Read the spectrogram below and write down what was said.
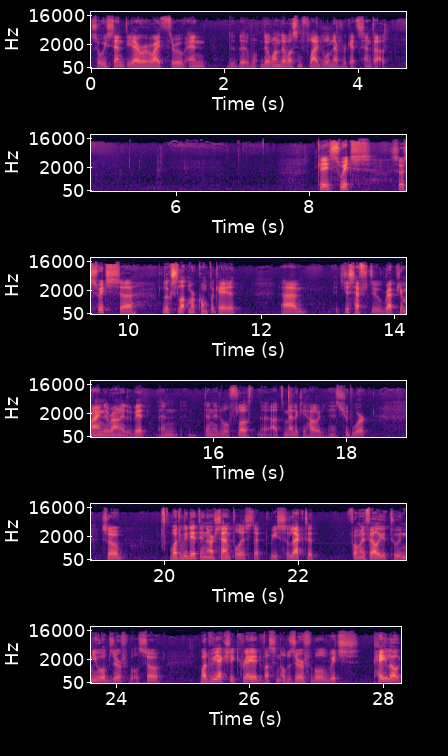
So we send the error right through, and the, the, the one that was in flight will never get sent out. Okay, switch. So a switch uh, looks a lot more complicated. Um, you just have to wrap your mind around it a bit, and then it will flow uh, automatically how it should work. So what we did in our sample is that we selected from a value to a new observable. So what we actually created was an observable which payload,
